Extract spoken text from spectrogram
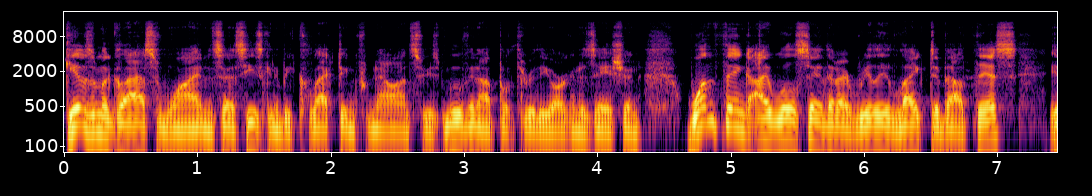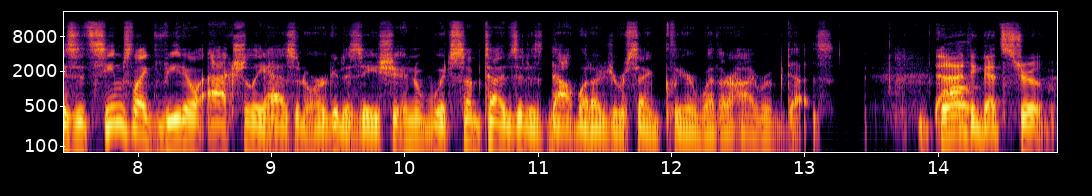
gives him a glass of wine, and says he's going to be collecting from now on. So he's moving up through the organization. One thing I will say that I really liked about this is it seems like Vito actually has an organization, which sometimes it is not 100% clear whether Hiram does. I think that's true.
